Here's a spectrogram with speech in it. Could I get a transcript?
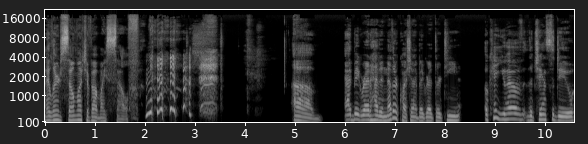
I learned so much about myself. Um, at Big Red had another question at Big Red 13. Okay, you have the chance to do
